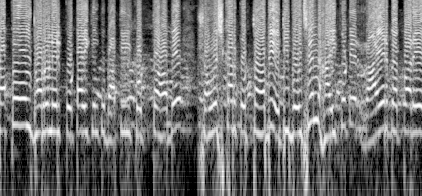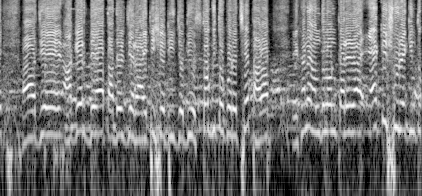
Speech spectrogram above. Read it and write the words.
সকল ধরনের কোটাই কিন্তু বাতিল করতে হবে, সংস্কার করতে হবে। এটি বলছেন হাইকোর্টের রায়ের ব্যাপারে যে আগের দেয়া তাদের যে রায়টি সেটি যদি স্থগিত করেছে, তারা এখানে আন্দোলনকারীরা একই সুরে কিন্তু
